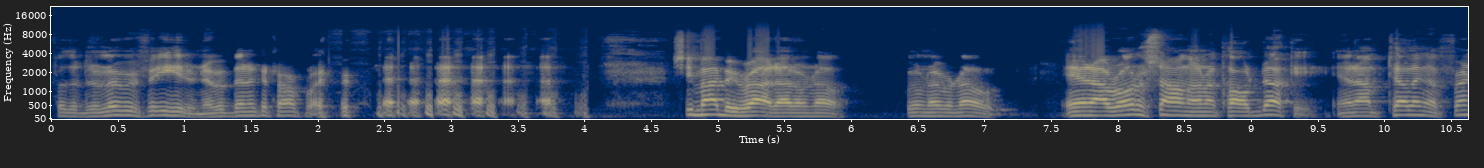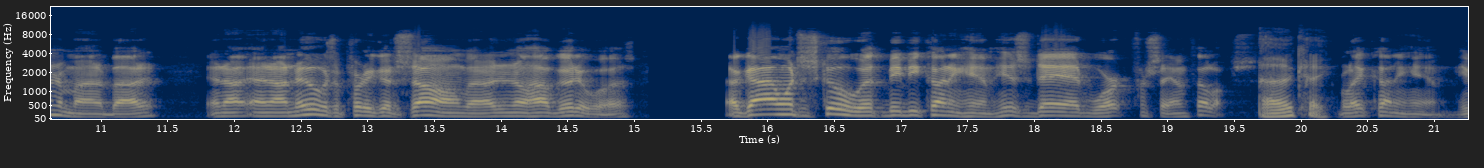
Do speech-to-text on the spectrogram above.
for the delivery fee, he'd have never been a guitar player. she might be right. I don't know. We'll never know. And I wrote a song on it called Ducky. And I'm telling a friend of mine about it. And I, and I knew it was a pretty good song, but I didn't know how good it was. A guy I went to school with, B.B. Cunningham, his dad worked for Sam Phillips. Okay. Blake Cunningham. He,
